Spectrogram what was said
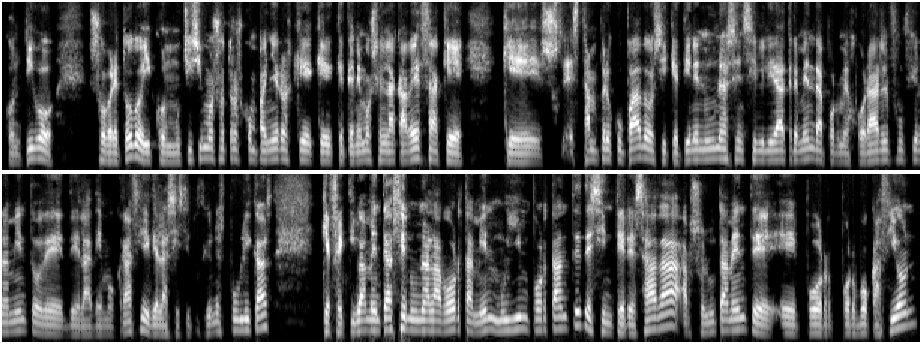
contigo, sobre todo, y con muchísimos otros compañeros que, tenemos en la cabeza que, que, están preocupados y que tienen una sensibilidad tremenda por mejorar el funcionamiento de, la democracia y de las instituciones públicas, que efectivamente hacen una labor también muy importante, desinteresada, absolutamente eh, por, por vocación.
